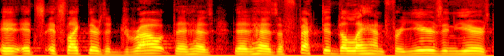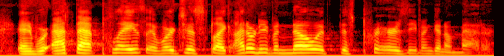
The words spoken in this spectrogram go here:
it, it's, it's like there's a drought that has, that has affected the land for years and years, and we're at that place, and we're just like, I don't even know if this prayer is even going to matter.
